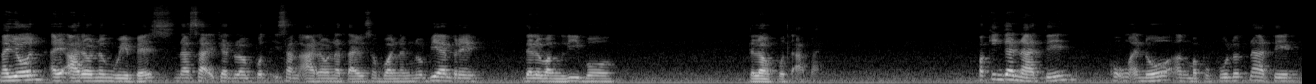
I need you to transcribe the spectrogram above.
Ngayon ay araw ng Webes, nasa ikadalawamput isang araw na tayo sa buwan ng Nobyembre, 2024. Pakinggan natin kung ano ang mapupulot natin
